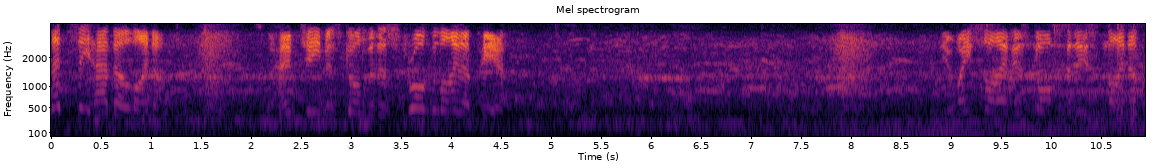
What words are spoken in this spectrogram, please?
Let's see how they'll line up. The home team has gone with a strong lineup here. The away side has gone for this lineup.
